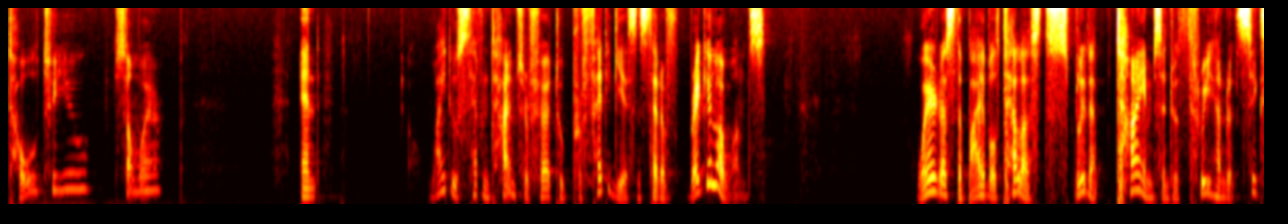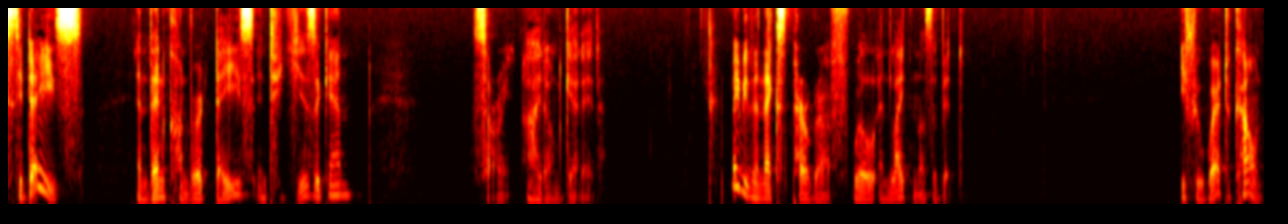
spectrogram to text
told to you somewhere? And why do seven times refer to prophetic years instead of regular ones? Where does the Bible tell us to split up times into 360 days and then convert days into years again? Sorry, I don't get it. Maybe the next paragraph will enlighten us a bit. If we were to count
